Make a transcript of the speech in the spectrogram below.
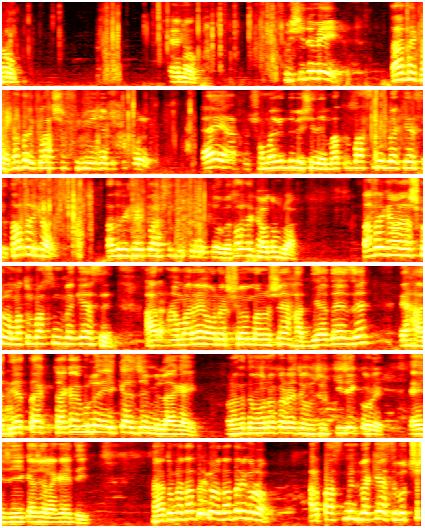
নাও। এই নাও। খুশি তুমি? তাড়াতাড়ি তাড়াতাড়ি ক্লাস শুরু হয়ে যাবে এই সময় কিন্তু বেশি নেই, মাত্র পাঁচ মিনিট বাকি আছে। তাড়াতাড়ি খাও, তাড়াতাড়ি ক্লাসে ঢুকতে যেতে হবে। তাড়াতাড়ি খাও তোমরা। তাড়াতাড়ি শেষ করো, মাত্র পাঁচ মিনিট বাকি আছে। আর আমারে অনেক সময় মানুষে দেয় যে, এই টাকাগুলো এই কাজে লাগাই। অনেকে তো মনে করে যে, হুজুর কি যে করে? এই যে, এই কাজে লাগাই দিই। হ্যাঁ তোমরা তাড়াতাড়ি করো তাড়াতাড়ি করো। আর পাঁচ মিনিট বাকি আছে, বুঝছ?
